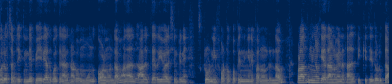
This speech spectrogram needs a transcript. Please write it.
ഓരോ സബ്ജക്റ്റിന്റെ പേര് അതുപോലെ തന്നെ അതിനോടൊപ്പം മൂന്ന് കോളം ഉണ്ടാവും. അതായത് ആദ്യത്തെ റീവാലേഷൻ പിന്നെ സ്ക്രൂട്ടിനി ഫോട്ടോ കോപ്പി എന്നിങ്ങനെ പറഞ്ഞുകൊണ്ടുണ്ടാവും. അപ്പോൾ അത് നിങ്ങൾക്ക് ഏതാണ് വേണ്ടത് അത് ടിക്ക് ചെയ്ത് കൊടുക്കുക.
